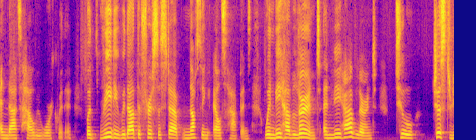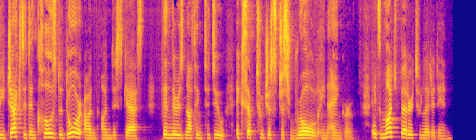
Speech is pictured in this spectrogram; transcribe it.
And that's how we work with it. But really, without the first step, nothing else happens. When we have learned, and we have learned to just reject it and close the door on, on this guest, then there is nothing to do except to just, just roll in anger. It's much better to let it in.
